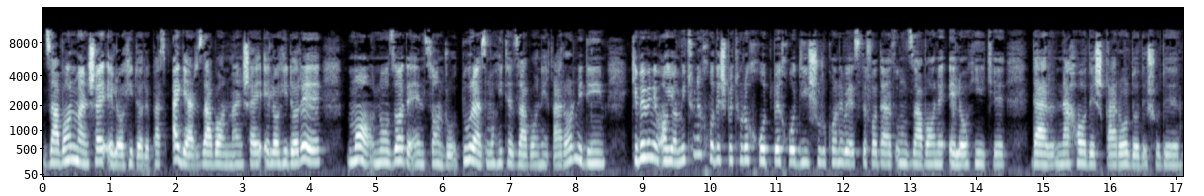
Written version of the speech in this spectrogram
زبان منشأ الهی داره. پس اگر زبان منشأ الهی داره ما نوزاد انسان رو دور از محیط زبانی قرار میدیم که ببینیم آیا می‌تونه خودش به طور خود به خودی شروع کنه به استفاده از اون زبان الهی که در نهادش قرار داده شده.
